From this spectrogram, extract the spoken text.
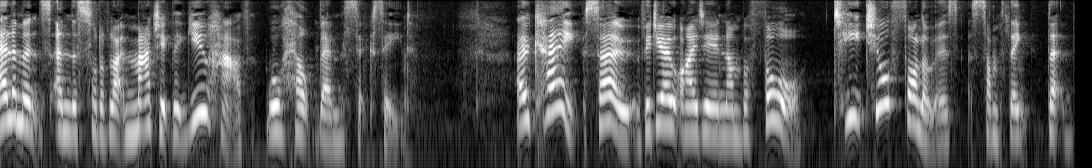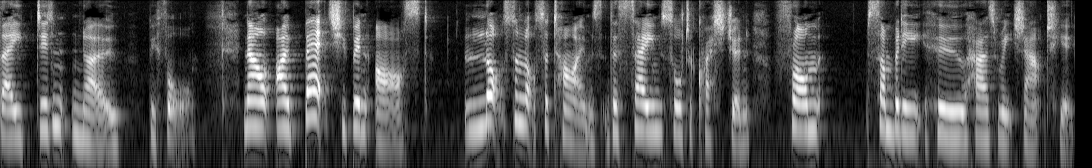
elements and the sort of like magic that you have will help them succeed. Okay, so video idea number four teach your followers something that they didn't know before. Now, I bet you've been asked lots and lots of times the same sort of question from somebody who has reached out to you.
